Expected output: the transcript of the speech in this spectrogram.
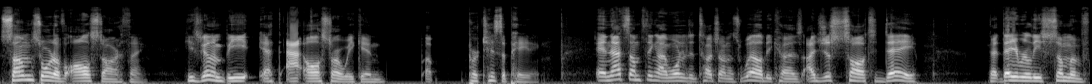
some sort of All Star thing. He's gonna be at, at All Star weekend uh, participating, and that's something I wanted to touch on as well because I just saw today that they released some of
